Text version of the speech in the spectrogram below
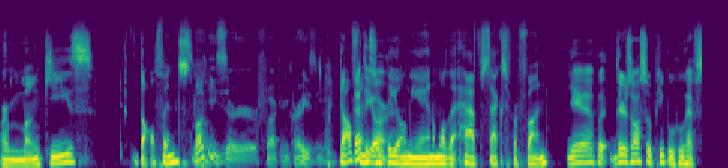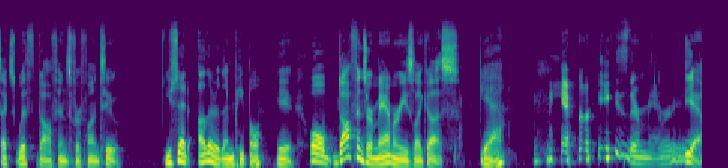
or monkeys? Dolphins. Monkeys are fucking crazy. Dolphins are. are the only animal that have sex for fun. Yeah, but there's also people who have sex with dolphins for fun too. You said other than people. Yeah. Well, dolphins are mammaries like us. Yeah. Memories. They're memories. Yeah.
